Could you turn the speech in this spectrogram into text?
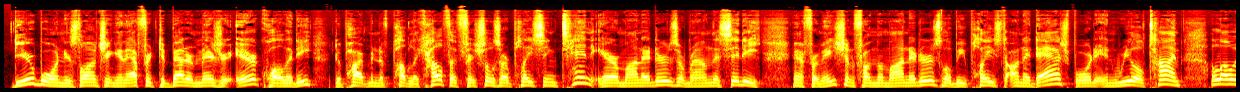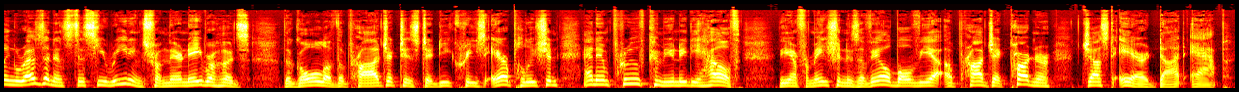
Dearborn is launching an effort to better measure air quality. Department of Public Health officials are placing 10 air monitors around the city. Information from the monitors will be placed on a dashboard in real time, allowing residents to see readings from their neighborhoods. The goal of the project is to decrease air pollution and improve community health. The information is available via a project partner, justair.app.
